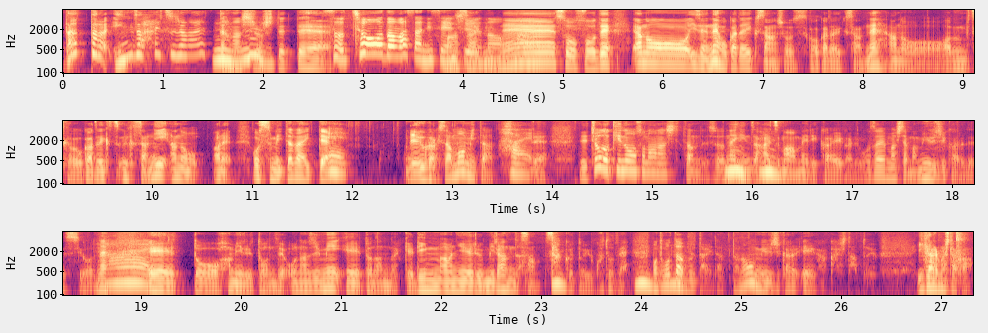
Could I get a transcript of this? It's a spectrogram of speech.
だったらインザハイツじゃない？って話をしてて。そうちょうどまさに先週の、ね、そうそう。で、あの以前ね岡田育さん小説家岡田育さんねあの文筆家岡田育さんにあのあれお勧めいただいて、はいええで宇垣さんも見たって。はい。でちょうど昨日その話してたんですよね「うんイン・ザ・ハイツ」まあアメリカ映画でございまして、まあ、ミュージカルですよね。はい。えーっとハミルトンでおなじみ、えーっとなんだっけリン・マニュエル・ミランダさん作ということでうん。もともとは舞台だったのをミュージカル映画化したという。行かれましたか？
